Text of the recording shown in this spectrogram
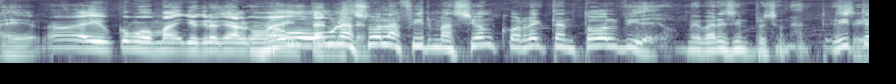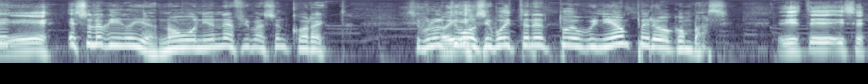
Eh, no, hay como más, yo creo que algo No más hubo interno, una sí. sola afirmación correcta en todo el video. Me parece impresionante. ¿Viste? Sí. Eso es lo que digo yo. No hubo ni una afirmación correcta. Si por último, Oye. si podéis tener tu opinión, pero con base. Este dice,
